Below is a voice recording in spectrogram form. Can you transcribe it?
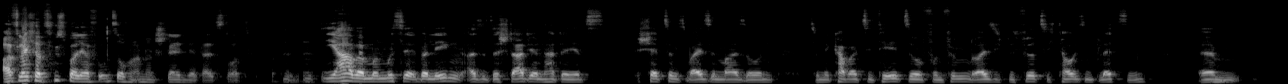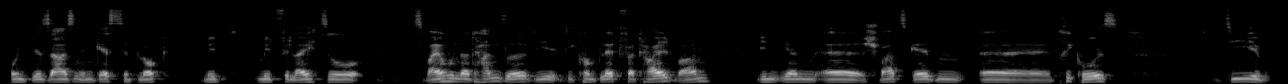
Aber vielleicht hat Fußball ja für uns auch einen anderen Stellenwert als dort. Ja, aber man muss ja überlegen, also das Stadion hat ja jetzt schätzungsweise mal so, ein, so eine Kapazität so von 35.000 bis 40.000 Plätzen. Ähm, mhm. Und wir saßen im Gästeblock mit, mit vielleicht so 200 Hansel, die, die komplett verteilt waren in ihren äh, schwarz-gelben äh, Trikots, die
